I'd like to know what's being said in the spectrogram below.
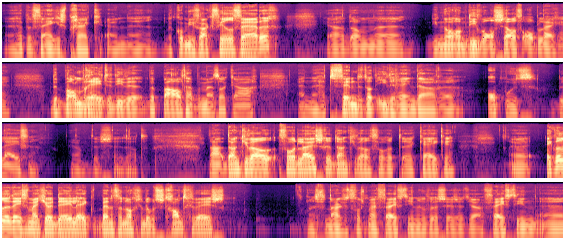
Heb een fijn gesprek en dan kom je vaak veel verder ja, dan die norm die we onszelf opleggen. De bandbreedte die we bepaald hebben met elkaar. En het vinden dat iedereen daar op moet blijven. Ja, dus dat. Nou, dankjewel voor het luisteren. Dankjewel voor het kijken. Ik wilde het even met jou delen. Ik ben vanochtend op het strand geweest. Dus vandaag is het volgens mij 15, hoeveel is het? Ja, 15, uh,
